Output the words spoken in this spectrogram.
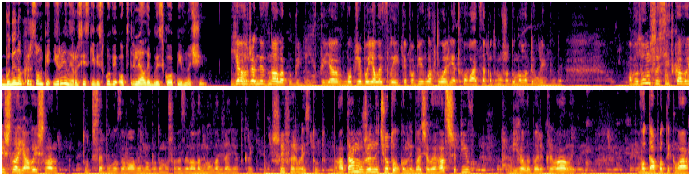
Будинок Херсонки Ірини російські військові обстріляли близько опівночі. Я вже не знала, куди бігти. Я взагалі боялась вийти. Побігла в туалет ховатися, тому що думала, другий буде. А потім сусідка вийшла, я вийшла. Тут все було завалено, тому що визивала, не могла двері відкрити. Шифер весь тут. А там вже нічого толком не бачили. Газ шипів, бігали, перекривали. Вода потекла,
